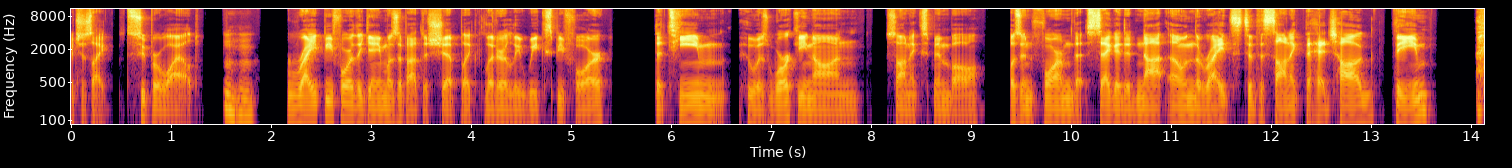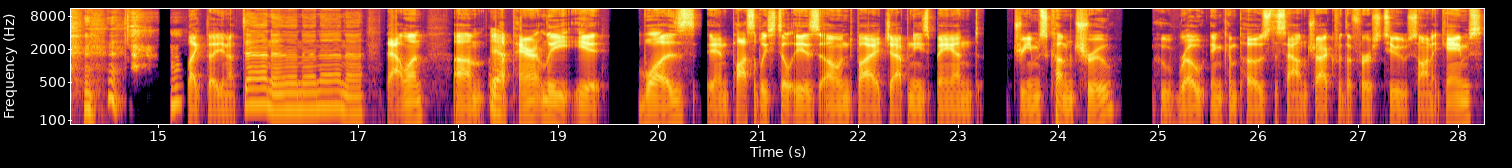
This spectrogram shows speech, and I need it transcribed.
which is like super wild. Mm-hmm right before the game was about to ship, like literally weeks before, the team who was working on Sonic Spinball was informed that Sega did not own the rights to the Sonic the Hedgehog theme. like the, you know, that one. Um, yeah. Apparently, it was and possibly still is owned by Japanese band Dreams Come True, who wrote and composed the soundtrack for the first two Sonic games.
